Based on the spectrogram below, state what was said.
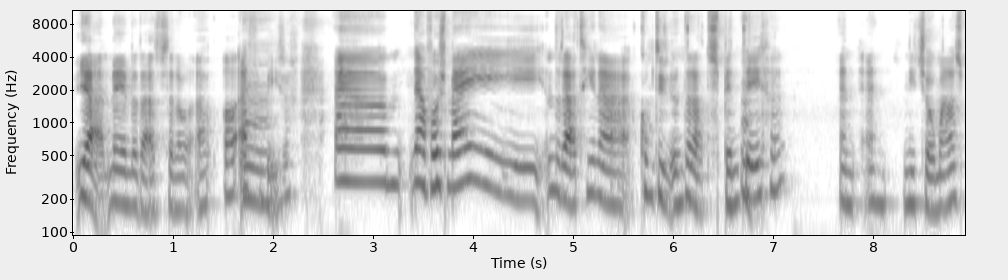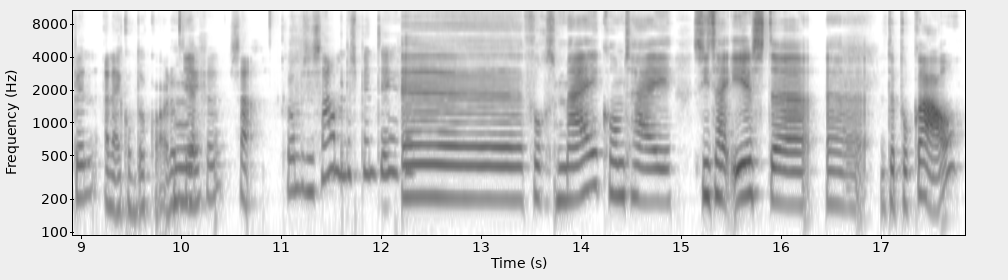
ja, nee, inderdaad. We zijn al, al even Mm. bezig. Ehm, nou, volgens mij, inderdaad, hierna komt hij inderdaad de spin tegen. En, en niet zomaar een spin. En hij komt ook Cardo Ja. tegen. Sa- komen ze samen de spin tegen? Eh, volgens mij komt hij, ziet hij eerst de, eh, de pokaal.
